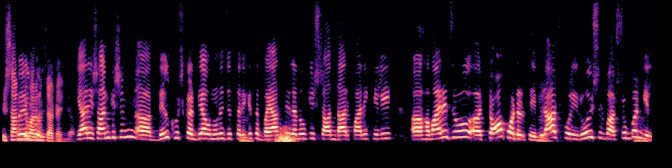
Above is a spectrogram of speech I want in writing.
ईशान के बारे में क्या कहेंगे आप? यार ईशान किशन दिल खुश कर दिया उन्होंने जिस तरीके से बयासी रनों की शानदार पारी खेली। हमारे जो टॉप ऑर्डर थे विराट कोहली रोहित शर्मा शुभमन गिल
